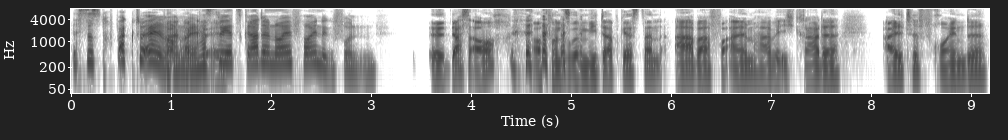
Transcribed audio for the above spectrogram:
es ist top aktuell, Top Manuel. Hast du aktuell. jetzt gerade neue Freunde gefunden? Äh, Das auch, auf unserem Meetup gestern. Aber vor allem habe ich gerade alte Freunde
